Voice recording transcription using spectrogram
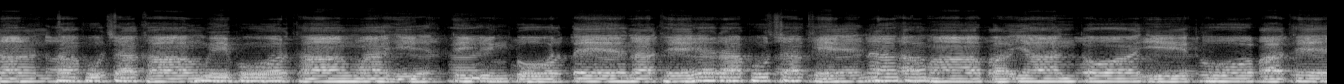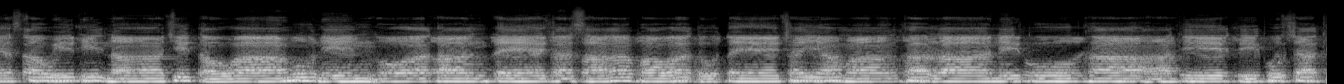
นันทพุชคังวิพุทธังมหิ ติลิงตุเตนะเทระพุชเขนะธมาปยันตัวอิทูปเทสวิธินาชิตวามุนินโทตันเตชะสาภวตุเตชยมังคลานิทุกขาทิติพุชเก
